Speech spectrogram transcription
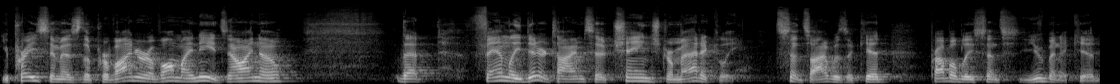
You praise him as the provider of all my needs. Now, I know that family dinner times have changed dramatically since I was a kid, probably since you've been a kid.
